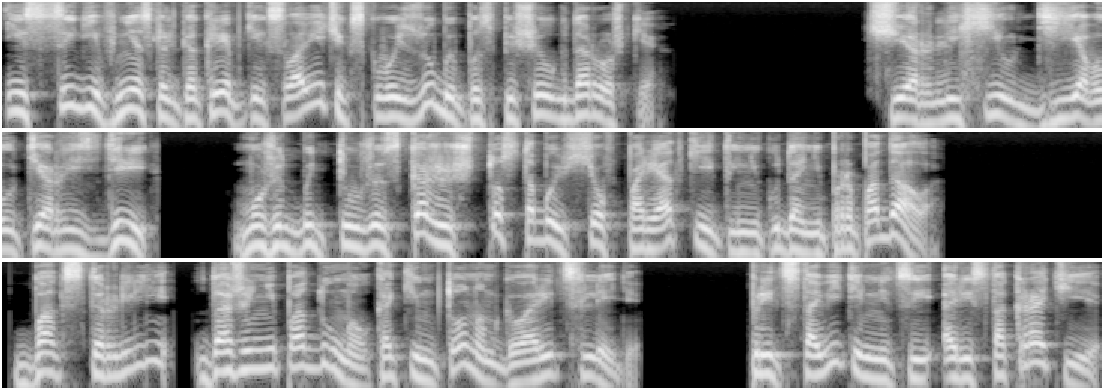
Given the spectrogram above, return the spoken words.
и, сцедив несколько крепких словечек, сквозь зубы поспешил к дорожке. «Черли Хилл, дьявол тебя раздери! Может быть, ты уже скажешь, что с тобой все в порядке, и ты никуда не пропадала?» Бакстер Ли даже не подумал, каким тоном говорит с леди. Представительницей аристократии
